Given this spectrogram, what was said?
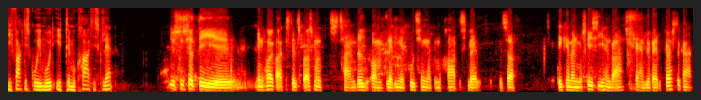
de faktisk går imod et demokratisk land? Jeg synes, at det øh, en høj grad kan stille spørgsmålstegn ved, om Vladimir Putin er demokratisk valgt. Altså, det kan man måske sige, at han var, da han blev valgt første gang.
